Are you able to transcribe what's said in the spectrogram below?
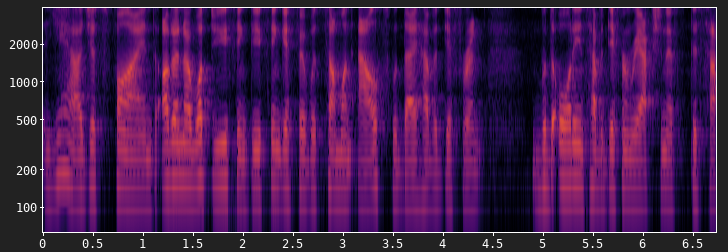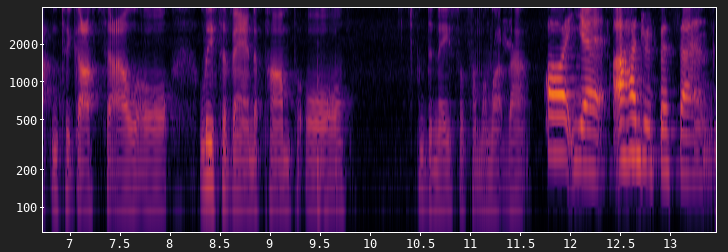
yeah, I just find I don't know. What do you think? Do you think if it was someone else, would they have a different? Would the audience have a different reaction if this happened to Garcelle or Lisa Vanderpump or Denise or someone like that? Oh yeah, a hundred percent.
